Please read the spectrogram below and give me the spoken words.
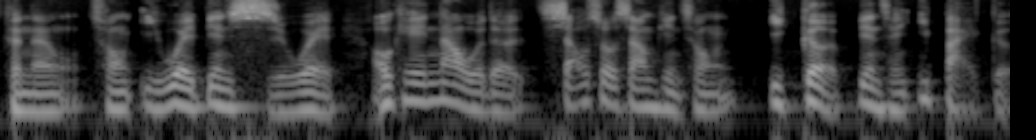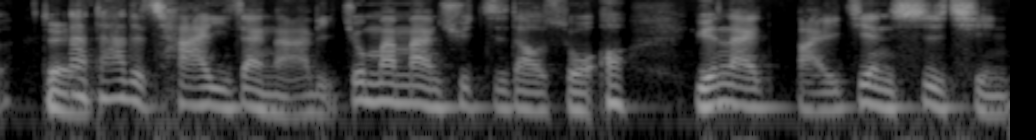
可能从一位变十位，OK，那我的销售商品从一个变成一百个，对，那它的差异在哪里？就慢慢去知道说，哦，原来把一件事情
